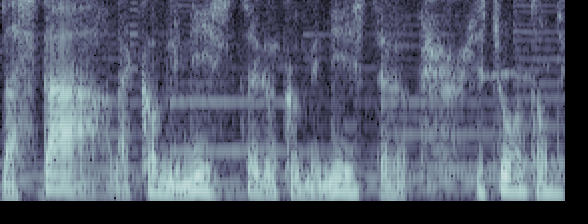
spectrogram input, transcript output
la star, la communiste, le communiste, j'ai tout entendu.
